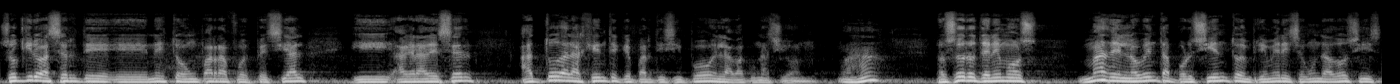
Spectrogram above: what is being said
Yo quiero hacerte eh, en esto un párrafo especial y agradecer a toda la gente que participó en la vacunación. Nosotros tenemos más del 90% en primera y segunda dosis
